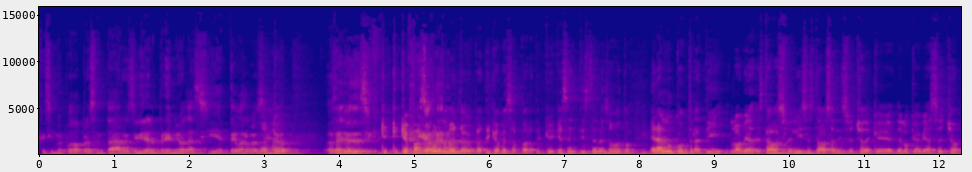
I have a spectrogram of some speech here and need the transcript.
Que si me puedo presentar, recibir el premio a las 7 o algo así. Ajá. Yo, o sea, yo decía, ¿Qué, qué, qué pasó por tu mente? güey? Platícame esa parte. ¿Qué, qué sentiste en ese momento? ¿Era algo contra ti? ¿Lo había, ¿Estabas feliz? ¿Estabas satisfecho de, que, de lo que habías hecho?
